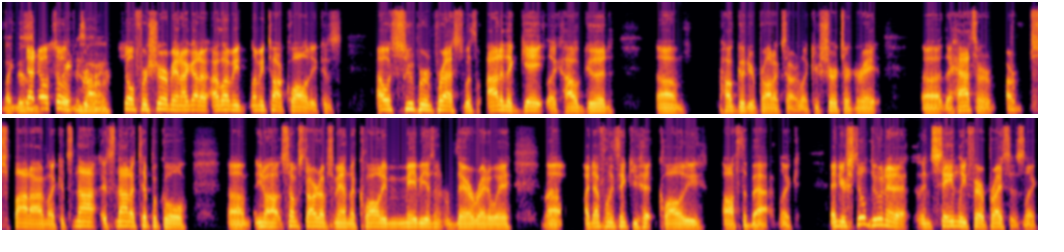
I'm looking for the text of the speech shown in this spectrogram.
Like this Yeah, is no. So great for, so for sure, man. I gotta. I, let me let me talk quality because I was super impressed with out of the gate, like how good, um, how good your products are. Like your shirts are great. Uh, the hats are are spot on. Like it's not it's not a typical. Um, you know how some startups, man, the quality maybe isn't there right away. Uh, I definitely think you hit quality off the bat. Like, and you're still doing it at insanely fair prices. Like,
